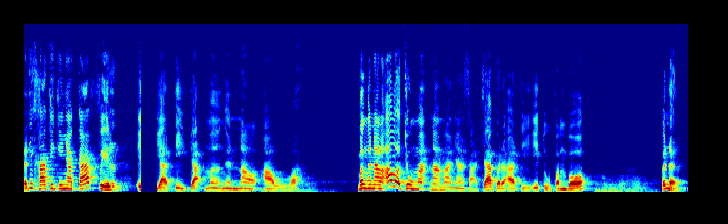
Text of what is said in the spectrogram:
Jadi hakikinya kafir ia tidak mengenal Allah. Mengenal Allah cuma namanya saja berarti itu pembo. Benar?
